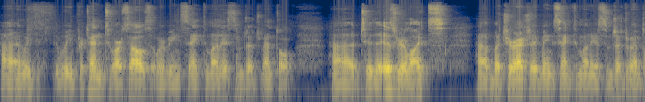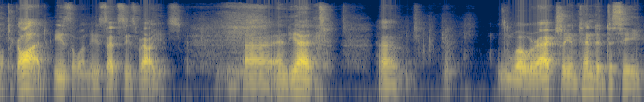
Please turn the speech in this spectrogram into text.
uh, and we we pretend to ourselves that we're being sanctimonious and judgmental uh, to the Israelites, uh, but you're actually being sanctimonious and judgmental to God. He's the one who sets these values, and yet, what we're actually intended to see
